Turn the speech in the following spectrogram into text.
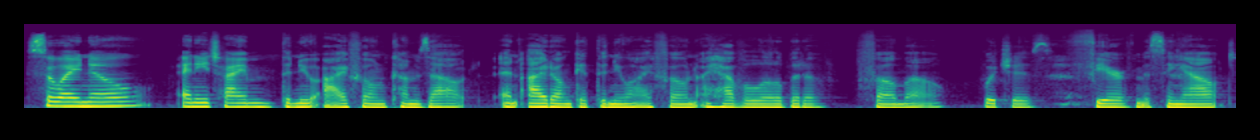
So I know anytime the new iPhone comes out and I don't get the new iPhone, I have a little bit of FOMO, which is fear of missing out.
